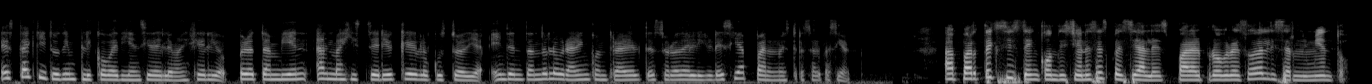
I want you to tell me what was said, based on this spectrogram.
Esta actitud implica obediencia del Evangelio, pero también al magisterio que lo custodia, intentando lograr encontrar el tesoro de la Iglesia para nuestra salvación. Aparte existen condiciones especiales para el progreso del discernimiento,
